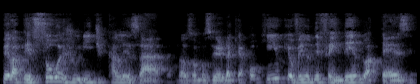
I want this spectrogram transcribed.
pela pessoa jurídica lesada. Nós vamos ver daqui a pouquinho que eu venho defendendo a tese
